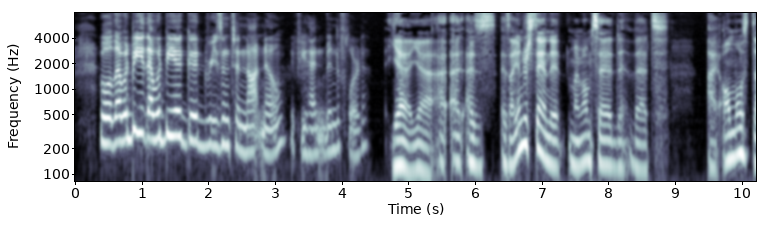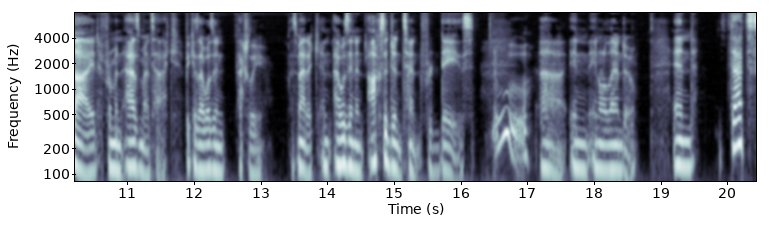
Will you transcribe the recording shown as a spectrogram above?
well, that would be that would be a good reason to not know if you hadn't been to Florida. yeah, yeah. I, I, as as I understand it, my mom said that I almost died from an asthma attack because I wasn't actually asthmatic, and I was in an oxygen tent for days. Ooh. uh, in in Orlando, and that's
